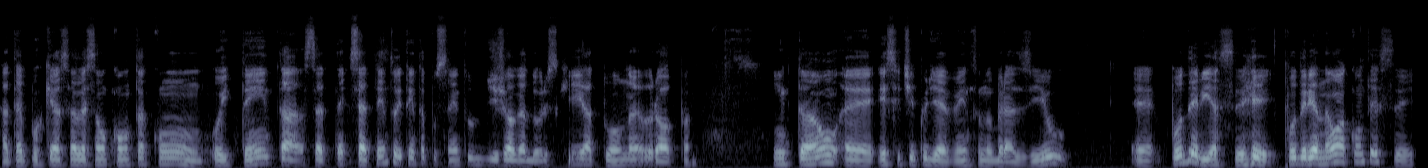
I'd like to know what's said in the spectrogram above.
Até porque a seleção conta com 80, 70, 80% de jogadores que atuam na Europa. Então, é, esse tipo de evento no Brasil é, poderia ser, poderia não acontecer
